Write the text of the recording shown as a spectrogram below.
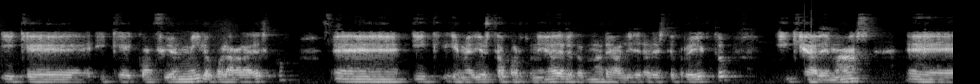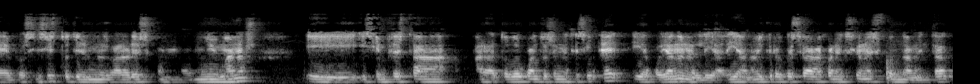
y que, y que confió en mí, lo cual agradezco, eh, y que me dio esta oportunidad de retornar a liderar este proyecto y que además, eh, pues insisto, tiene unos valores como muy humanos y, siempre está para todo cuanto se necesite y apoyando en el día a día, ¿no? Y creo que esa conexión es fundamental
